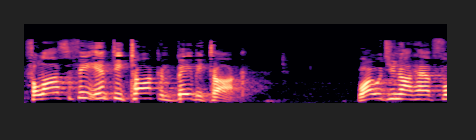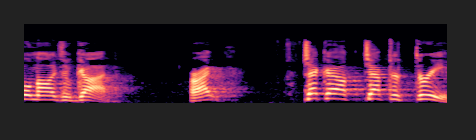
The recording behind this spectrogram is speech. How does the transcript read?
philosophy, empty talk, and baby talk. Why would you not have full knowledge of God? All right? Check out chapter 3,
